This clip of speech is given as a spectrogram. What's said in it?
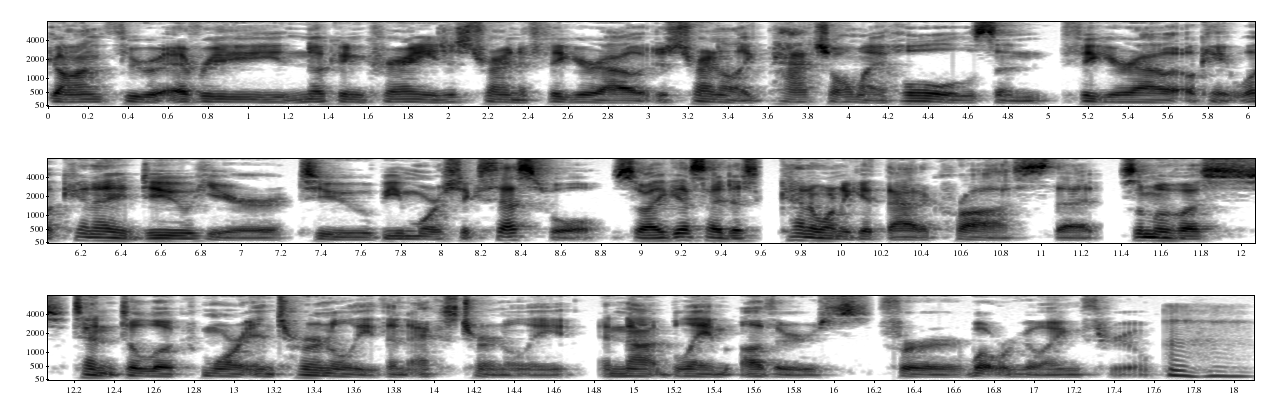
gone through every nook and cranny just trying to figure out, just trying to like patch all my holes and figure out, okay, what can I do here to be more successful? So I guess I just kind of want to get that across that some of us tend to look more internally than externally and not blame others for what we're going through. Mhm.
